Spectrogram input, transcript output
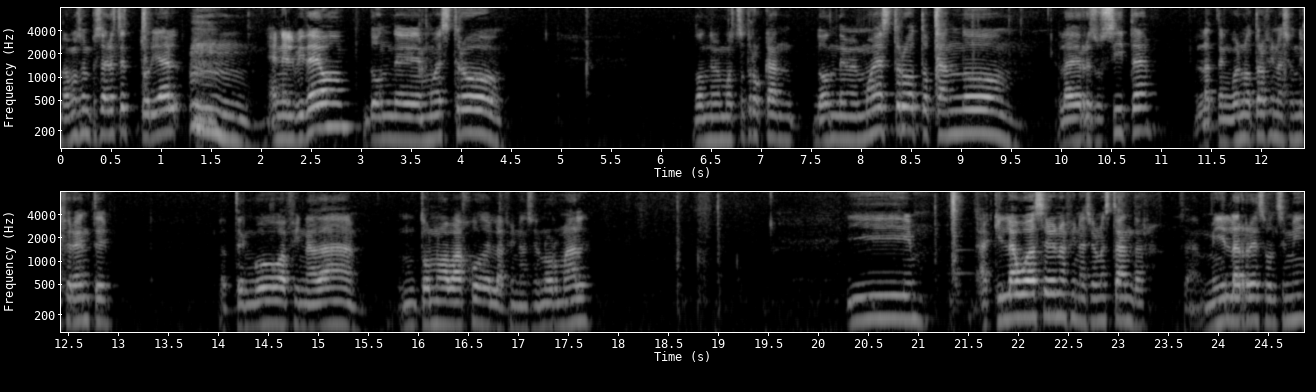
vamos a empezar este tutorial en el video donde muestro donde me muestro tocando donde me muestro tocando la de resucita, la tengo en otra afinación diferente. La tengo afinada un tono abajo de la afinación normal. Y aquí la voy a hacer en afinación estándar. O sea, mi, la, re, sol, si, mi,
